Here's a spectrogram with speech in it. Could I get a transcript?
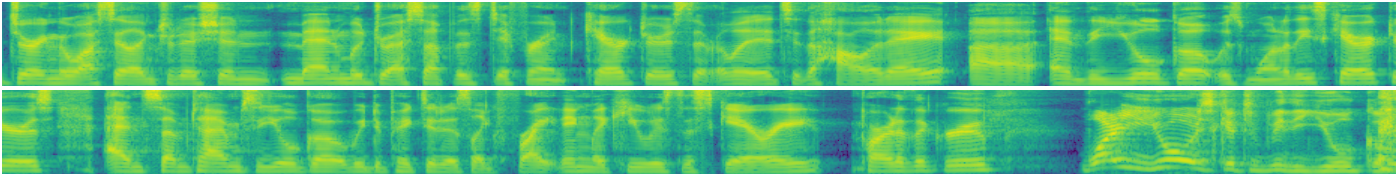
during the wassailing tradition, men would dress up as different characters that related to the holiday. Uh, and the Yule goat was one of these characters. And sometimes the Yule goat would be depicted as like frightening, like he was the scary part of the group. Why do you always get to be the Yule goat,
